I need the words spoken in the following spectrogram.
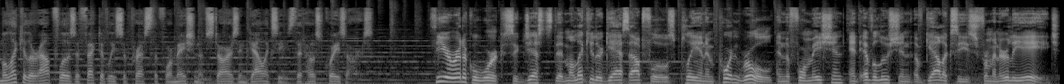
molecular outflows effectively suppress the formation of stars in galaxies that host quasars. Theoretical work suggests that molecular gas outflows play an important role in the formation and evolution of galaxies from an early age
